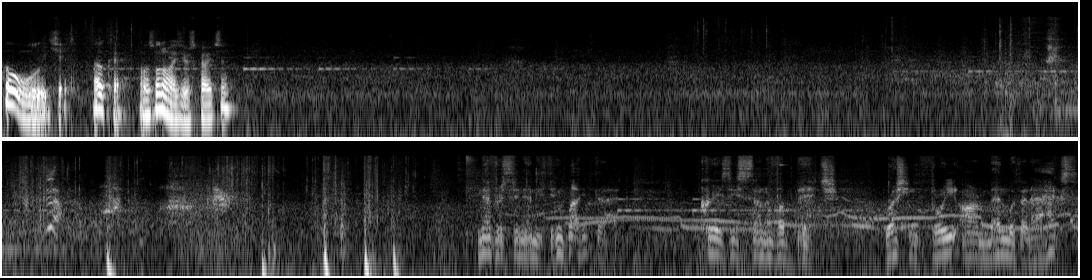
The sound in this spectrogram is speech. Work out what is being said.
Holy shit. Okay, I was wondering why you were scratching. With an axe?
